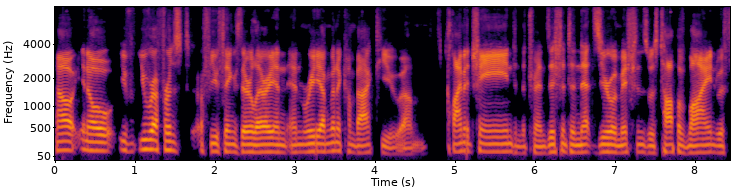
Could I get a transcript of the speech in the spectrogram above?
Now, you know, you've you referenced a few things there, Larry and, and Marie. I'm going to come back to you. Um, climate change and the transition to net zero emissions was top of mind with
